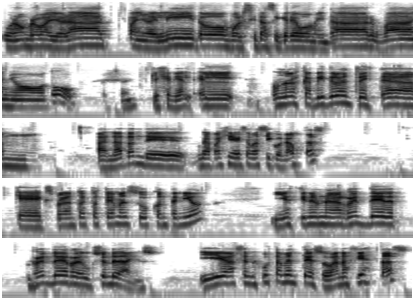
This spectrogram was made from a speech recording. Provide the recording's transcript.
un hombro para llorar, pañuelito, bolsita si quiere vomitar, baño, todo. ¿cachai? Qué genial. El, uno de los capítulos entrevisté a, mm, a Nathan de una página que se llama Psiconautas, que exploran todos estos temas en sus contenidos, y ellos tienen una red de, red de reducción de daños. Y hacen justamente eso, van a fiestas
